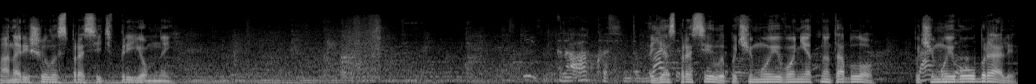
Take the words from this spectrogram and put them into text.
Она решила спросить в приемной. Я спросила, почему его нет на табло. Почему его убрали?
